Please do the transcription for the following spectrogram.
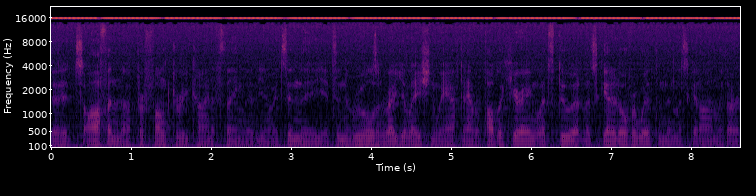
that it's often a perfunctory kind of thing. That you know, it's in the it's in the rules and regulation. We have to have a public hearing. Let's do it. Let's get it over with, and then let's get on with our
